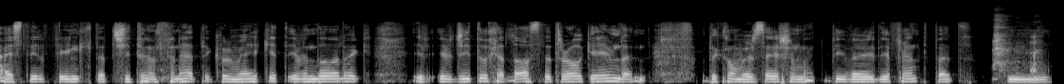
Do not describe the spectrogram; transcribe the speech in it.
I still think that G2 and Fnatic will make it, even though like if, if G2 had lost the draw game, then the conversation might be very different. But mm,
